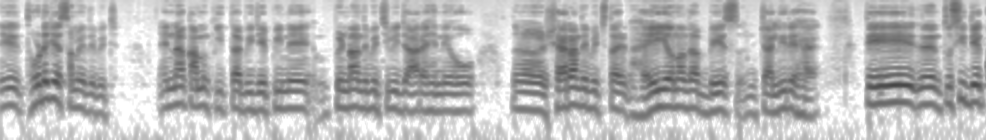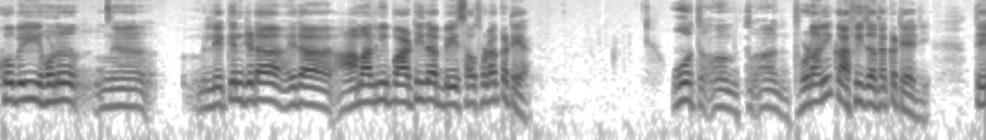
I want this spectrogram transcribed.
ਇਹ ਥੋੜੇ ਜਿਹੇ ਸਮੇਂ ਦੇ ਵਿੱਚ। ਇੰਨਾ ਕੰਮ ਕੀਤਾ ਬੀਜੇਪੀ ਨੇ, ਪਿੰਡਾਂ ਦੇ ਵਿੱਚ ਵੀ ਜਾ ਰਹੇ ਨੇ ਉਹ ਸ਼ਹਿਰਾਂ ਦੇ ਵਿੱਚ ਤਾਂ ਹੈ ਹੀ ਉਹਨਾਂ ਦਾ ਬੇਸ ਚੱਲ ਹੀ ਰਿਹਾ ਹੈ। ਤੇ ਤੁਸੀਂ ਦੇਖੋ ਬਈ ਹੁਣ ਲੇਕਿਨ ਜਿਹੜਾ ਇਹਦਾ ਆਮ ਆਦਮੀ ਪਾਰਟੀ ਦਾ ਬੇਸ ਆ ਉਹ ਥੋੜਾ ਘਟਿਆ। ਉਹ ਥੋੜਾ ਨਹੀਂ, ਕਾਫੀ ਜ਼ਿਆਦਾ ਘਟਿਆ ਜੀ। ਤੇ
